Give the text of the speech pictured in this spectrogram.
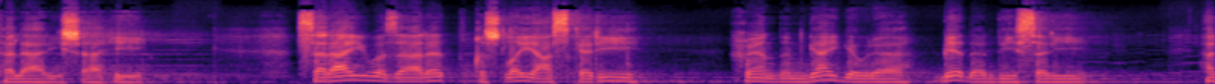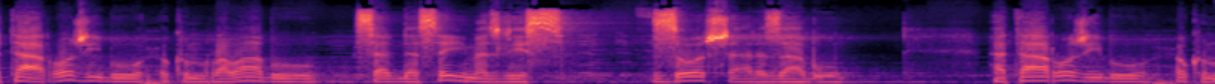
تەلاری شاهی سەرای وەزارەت قشڵەی عەسکەری خوێندنگای گەورە بێ دەردی سەری هەتا ڕۆژی بوو حوکم ڕەوا بوو سەردەسەی مەجلیس زۆر شارەزا بوو هەتا ڕۆژی بوو حوکم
